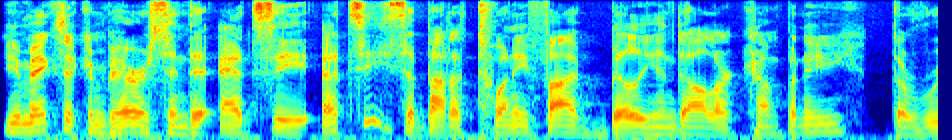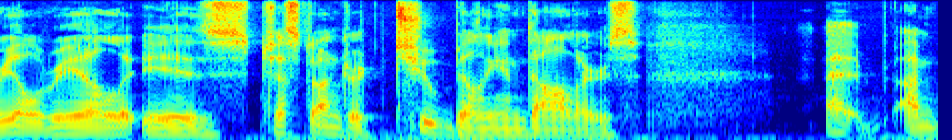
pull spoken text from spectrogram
You make the comparison to Etsy. Etsy's about a $25 billion company. The Real Real is just under $2 billion. I, am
